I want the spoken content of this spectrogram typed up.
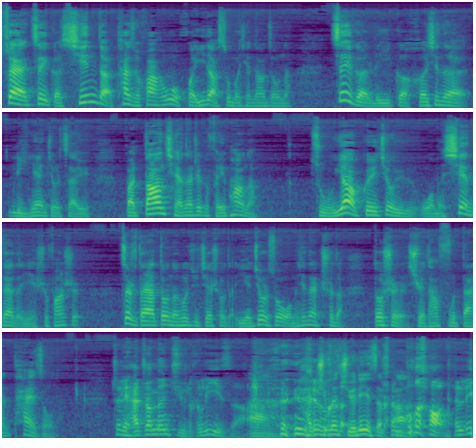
在这个新的碳水化合物或胰岛素模型当中呢，这个一个核心的理念就是在于把当前的这个肥胖呢，主要归咎于我们现代的饮食方式，这是大家都能够去接受的。也就是说，我们现在吃的都是血糖负担太重了。这里还专门举了个例子啊，啊，还专门举例子了 很不啊。好的例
